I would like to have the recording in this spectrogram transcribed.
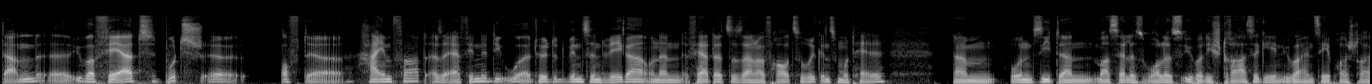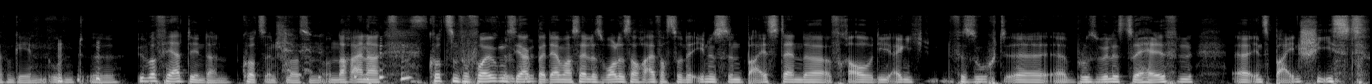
dann äh, überfährt Butch äh, auf der Heimfahrt, also er findet die Uhr, tötet Vincent Vega und dann fährt er zu seiner Frau zurück ins Motel ähm, und sieht dann Marcellus Wallace über die Straße gehen, über einen Zebrastreifen gehen und äh, überfährt den dann kurz entschlossen. Und nach einer kurzen Verfolgungsjagd, bei der Marcellus Wallace auch einfach so eine innocent Bystander-Frau, die eigentlich versucht, äh, äh Bruce Willis zu helfen, äh, ins Bein schießt,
